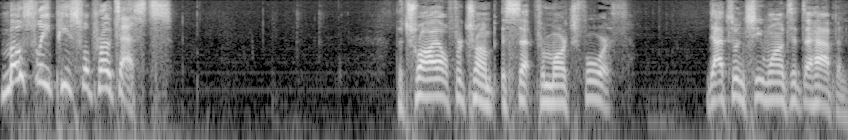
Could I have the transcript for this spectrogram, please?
mostly peaceful protests. The trial for Trump is set for March 4th. That's when she wants it to happen.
